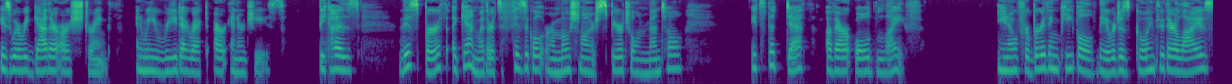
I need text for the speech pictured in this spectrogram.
is where we gather our strength and we redirect our energies because this birth, again, whether it's physical or emotional or spiritual or mental, it's the death of our old life. You know, for birthing people, they were just going through their lives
